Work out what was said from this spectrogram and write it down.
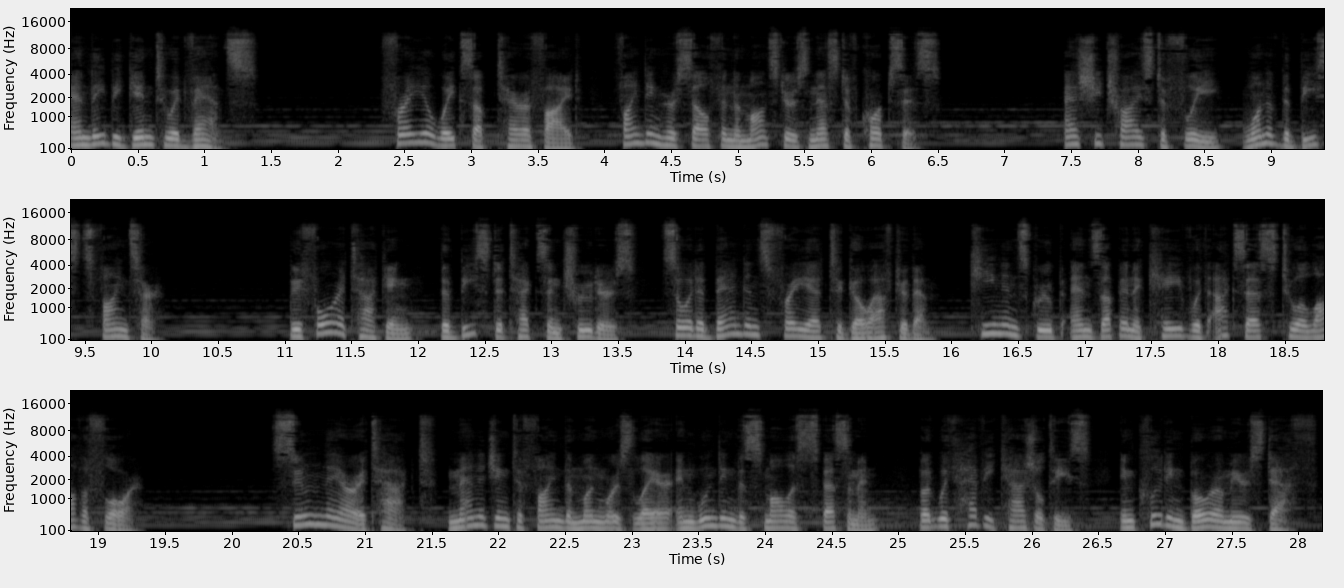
and they begin to advance. Freya wakes up terrified, finding herself in the monster's nest of corpses. As she tries to flee, one of the beasts finds her. Before attacking, the beast detects intruders, so it abandons Freya to go after them. Kainan's group ends up in a cave with access to a lava floor. Soon they are attacked, managing to find the Moorwen's lair and wounding the smallest specimen, but with heavy casualties, including Boromir's death.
